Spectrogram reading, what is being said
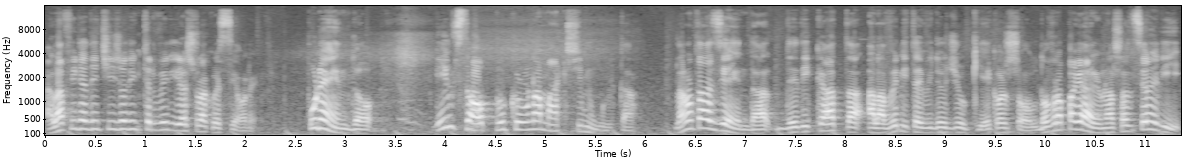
alla fine ha deciso di intervenire sulla questione, punendo GameStop con una maxi multa. La nota d'azienda dedicata alla vendita di videogiochi e console dovrà pagare una sanzione di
